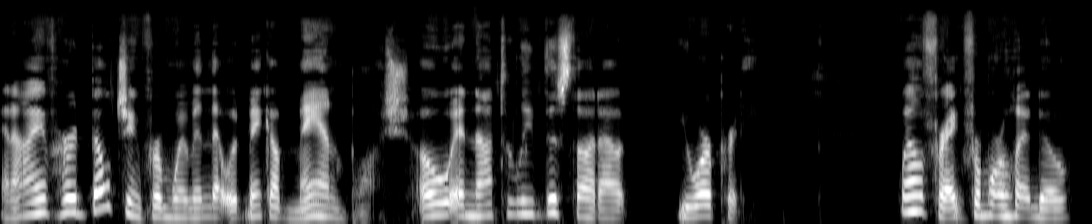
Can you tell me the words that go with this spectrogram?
And I have heard belching from women that would make a man blush. Oh, and not to leave this thought out, you are pretty. Well, Frank from Orlando,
